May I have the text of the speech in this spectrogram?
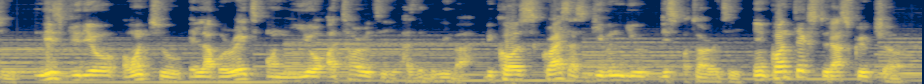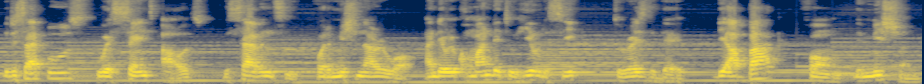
you. In this video, I want to elaborate on your authority as the believer because Christ has given you this authority. In context to that scripture, the disciples were sent out, the 70, for the missionary work and they were commanded to heal the sick, to raise the dead. They are back from the mission.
